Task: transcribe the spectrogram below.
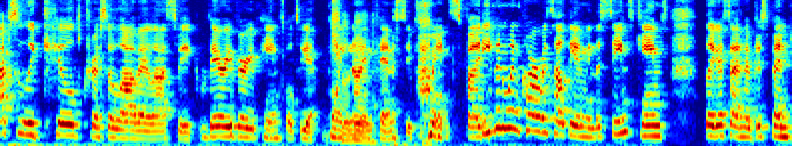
absolutely killed Chris Olave last week. Very, very painful to get 0.9 Sure fantasy points. But even when Carr was healthy, I mean, the Saints games, like I said, have just been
